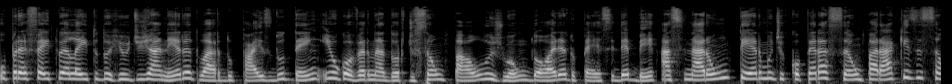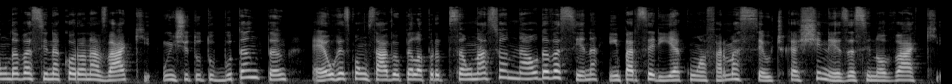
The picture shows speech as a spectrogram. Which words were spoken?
o prefeito eleito do Rio de Janeiro, Eduardo Paes do DEM, e o governador de São Paulo, João Dória, do PSDB, assinaram um termo de cooperação para a aquisição da vacina Coronavac. O Instituto Butantan é o responsável pela produção nacional da vacina, em parceria com a farmacêutica chinesa Sinovac.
